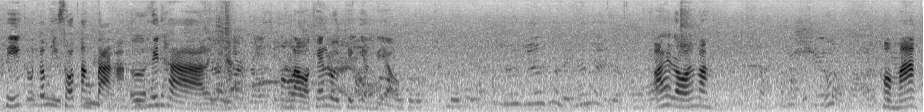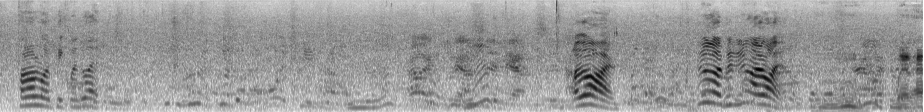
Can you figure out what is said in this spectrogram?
พริกแล้วก็มีซอสต่างๆอะเออให้ทาอะไรอย่างเงี้ยของเราอะแค่โรยพริกอย่างเดียวเอาให้ร้อนมาอุ๊ยหอมมาก เพราะเราโรยพริกมาด้วยอืมอืมอร่อยนี่โรยพริกนี่อร่อยอืมเหมือนอะ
